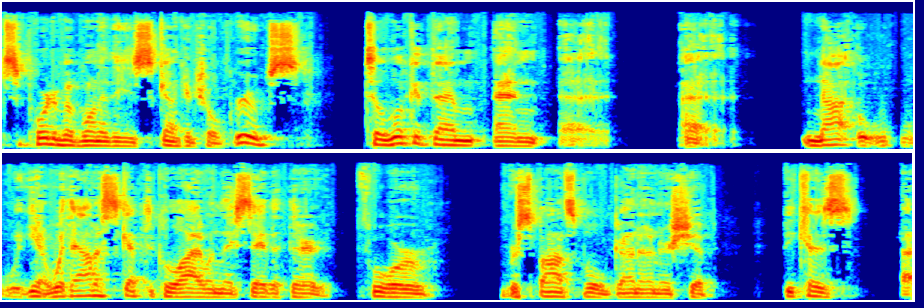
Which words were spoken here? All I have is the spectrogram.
supportive of one of these gun control groups to look at them and uh, uh, not, you know, without a skeptical eye when they say that they're for responsible gun ownership, because uh,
